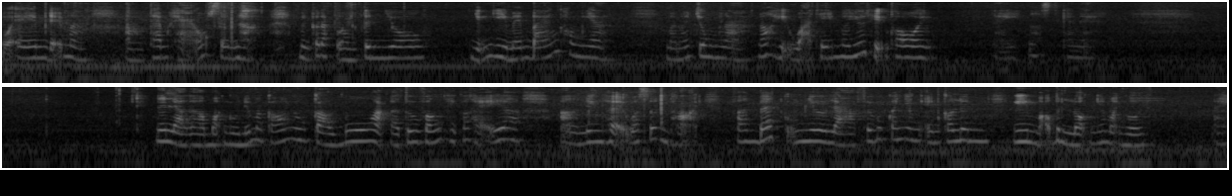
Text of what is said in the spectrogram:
của em để mà uh, tham khảo xem là mình có đặt lòng tin vô những gì mà em bán không nha. Mà nói chung là nó hiệu quả thì em mới giới thiệu thôi. Đây nó scanner nên là uh, mọi người nếu mà có nhu cầu mua hoặc là tư vấn thì có thể uh, liên hệ qua số điện thoại. Fanpage cũng như là facebook cá nhân em có link ghi mở bình luận nha mọi người đây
